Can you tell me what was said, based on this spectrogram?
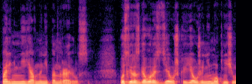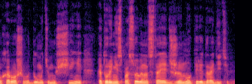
Парень мне явно не понравился. После разговора с девушкой я уже не мог ничего хорошего думать о мужчине, который не способен отстоять жену перед родителями.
